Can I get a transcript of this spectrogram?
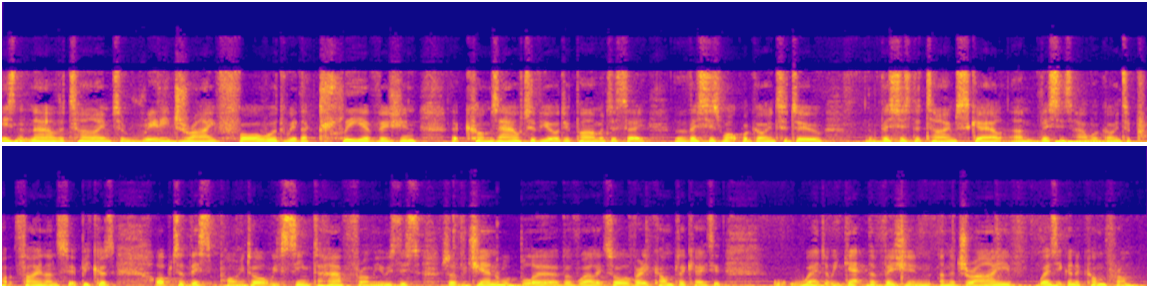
isn't now the time to really drive forward with a clear vision that comes out of your department to say, this is what we're going to do, this is the time scale, and this is how we're going to pro- finance it? Because up to this point, all we've seemed to have from you is this sort of general blurb of, well, it's all very complicated. Where do we get the vision and the drive? Where's it going to come from?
